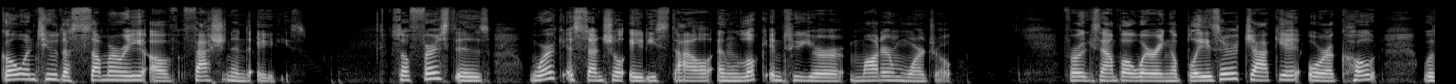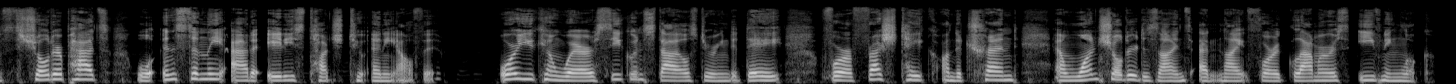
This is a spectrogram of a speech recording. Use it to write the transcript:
go into the summary of fashion in the 80s. So first is work essential 80s style and look into your modern wardrobe. For example, wearing a blazer, jacket, or a coat with shoulder pads will instantly add an 80s touch to any outfit. Or you can wear sequin styles during the day for a fresh take on the trend and one shoulder designs at night for a glamorous evening look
